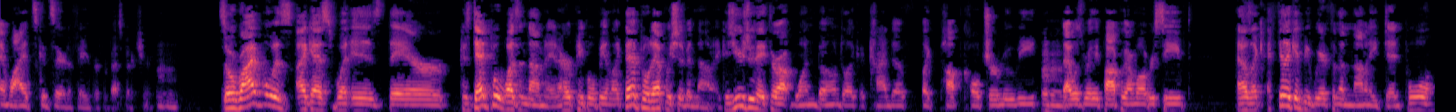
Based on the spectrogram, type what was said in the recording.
and why it's considered a favorite for Best Picture. Mhm. So Arrival is, I guess, what is their, cause Deadpool wasn't nominated. I heard people being like, Deadpool definitely should have been nominated. Cause usually they throw out one bone to like a kind of like pop culture movie Mhm. that was really popular and well received. And I was like, I feel like it'd be weird for them to nominate Deadpool.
